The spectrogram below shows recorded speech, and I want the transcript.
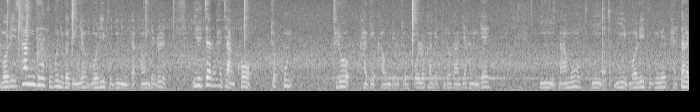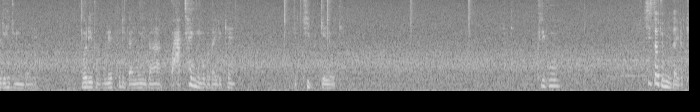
머리 상부 부분이거든요. 머리 부분이니까 가운데를 일자로 하지 않고 조금 들어가게 가운데를 좀 볼록하게 들어가게 하는 게 이 나무 이, 이 머리 부분을 발달하게 해주는 거예요. 머리 부분의 뿌리가 여기가 꽉 차 있는 것보다 이렇게, 이렇게 깊게 이렇게 그리고 씻어줍니다 이렇게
